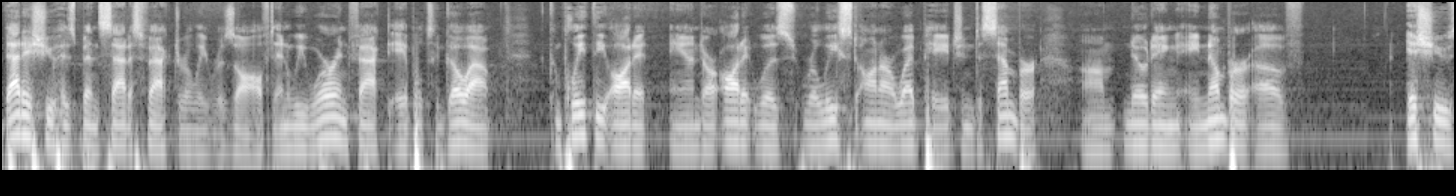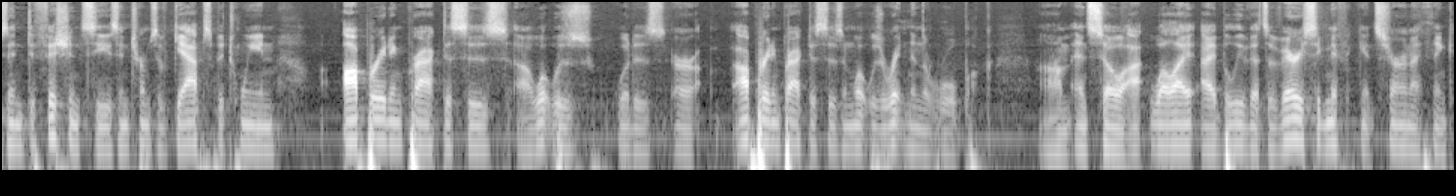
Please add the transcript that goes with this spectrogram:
that issue has been satisfactorily resolved. And we were, in fact, able to go out, complete the audit, and our audit was released on our webpage in December, um, noting a number of issues and deficiencies in terms of gaps between operating practices, uh, what was what is or operating practices and what was written in the rule book. Um, and so, I, while I, I believe that's a very significant concern, I think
